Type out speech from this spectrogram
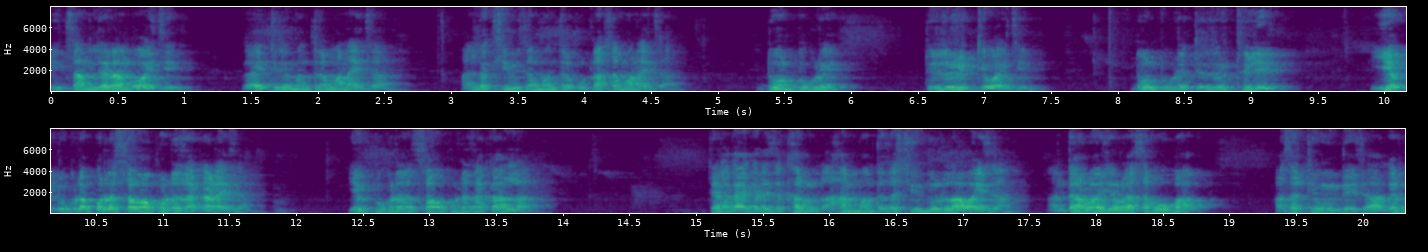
ही चांगले रंगवायचे. गायत्री मंत्र म्हणायचा आणि लक्ष्मीचा मंत्र कुठला असा म्हणायचा. दोन तुकडे तिजोरीत ठेवायचे. दोन तुकडे तिजोरीत ठेवले. एक तुकडा परत सव्वा फुटाचा काढायचा. एक तुकडा सव्वा फुटाचा काढला त्याला काय करायचं? खालून हनुमंताचा सिंदूर लावायचा आणि दरवाज्यावर असा उभा असा ठेवून द्यायचा. अगर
